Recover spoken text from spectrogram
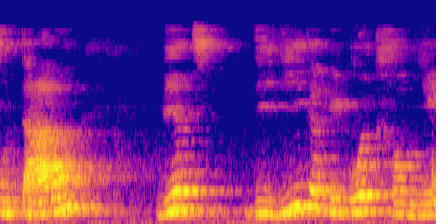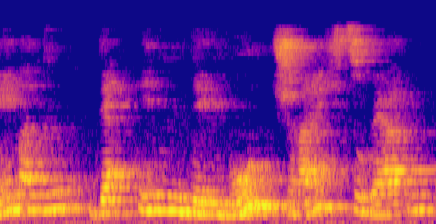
Und darum wird die Wiedergeburt von jemandem, der in den Wunsch, reich zu werden,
